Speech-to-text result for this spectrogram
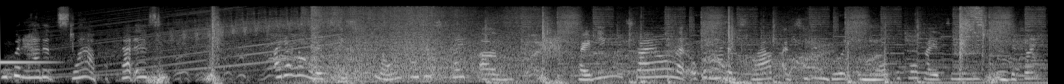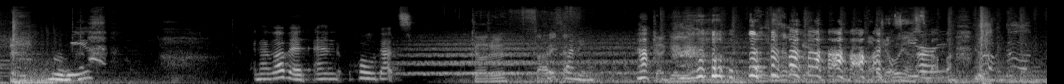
Open handed slap. That is. I don't know. It's, it's known for this type of fighting style, that open handed slap. I've seen him do it in multiple fight scenes in different movies. And I love it. And oh, that's. That's funny.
